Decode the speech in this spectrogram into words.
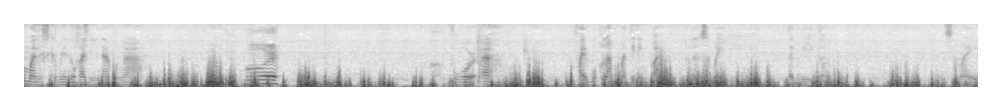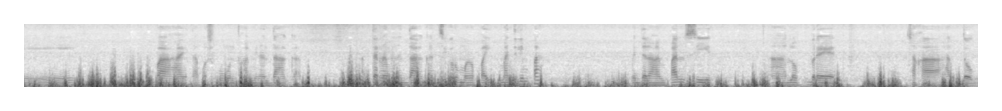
Umalis kami no kanina mga 4 4 ah 5 o'clock madilim pa. Doon sa may tag dito. Sa may bahay. Tapos pumunta kami ng dagat. After namin ng dagat. Siguro mga 5 madilim pa. May dala kami pansit uh, loaf bread tsaka hotdog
